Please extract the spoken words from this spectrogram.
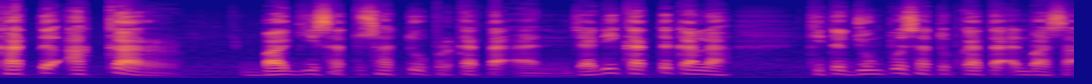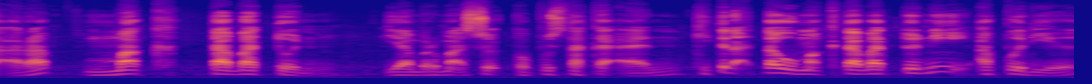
kata akar bagi satu-satu perkataan. Jadi katakanlah kita jumpa satu perkataan bahasa Arab maktabatun yang bermaksud perpustakaan, kita nak tahu maktabatun ni apa dia?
